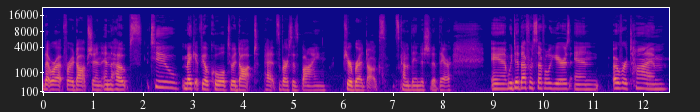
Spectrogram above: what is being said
that were up for adoption in the hopes to make it feel cool to adopt pets versus buying purebred dogs. It's kind of the initiative there. And we did that for several years. And over time,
